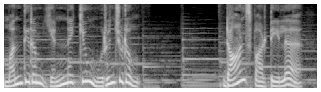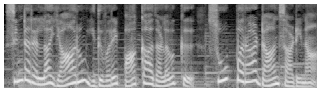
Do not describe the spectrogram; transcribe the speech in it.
மந்திரம் என்னைக்கும் முறிஞ்சுடும். டான்ஸ் பார்ட்டியில சிண்டரெல்லா யாரும் இதுவரை பார்க்காத அளவுக்கு சூப்பரா டான்ஸ் ஆடினா.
